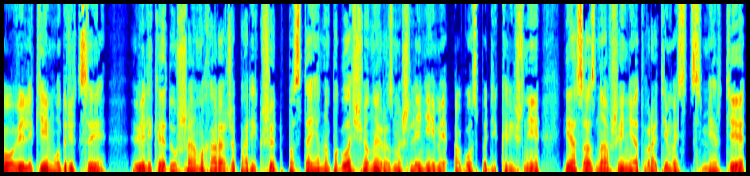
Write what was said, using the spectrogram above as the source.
О великие мудрецы! Великая душа Махараджа Парикшит, постоянно поглощенная размышлениями о Господе Кришне и осознавший неотвратимость смерти,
